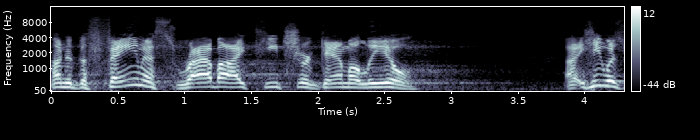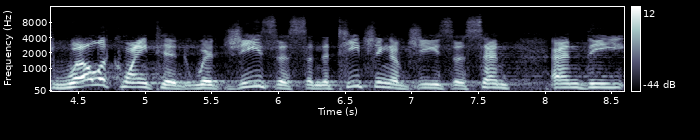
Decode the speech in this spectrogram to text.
under the famous rabbi teacher Gamaliel. Uh, he was well acquainted with Jesus and the teaching of Jesus and, and the,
